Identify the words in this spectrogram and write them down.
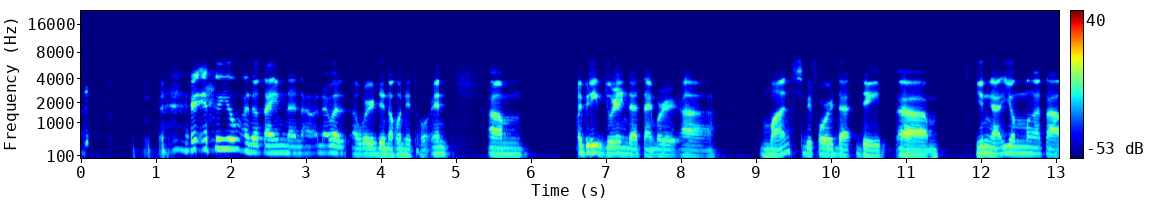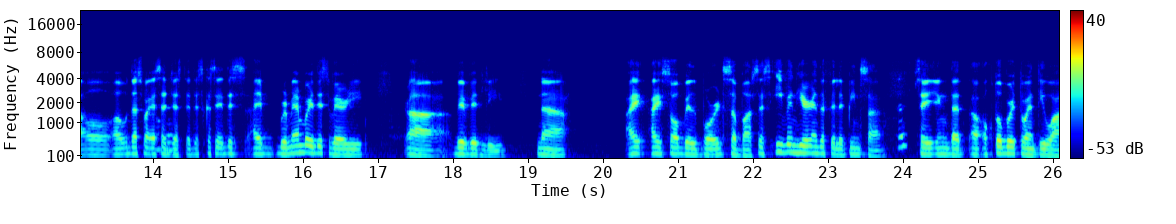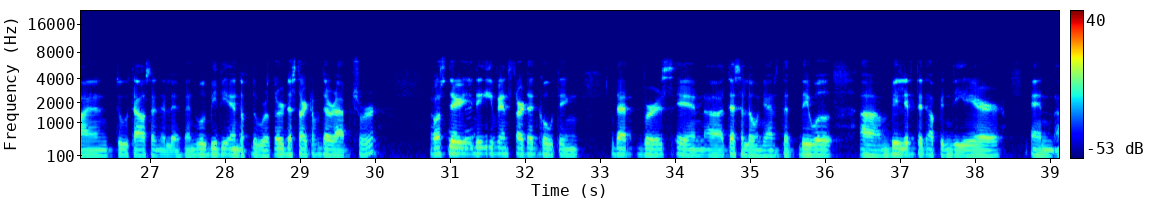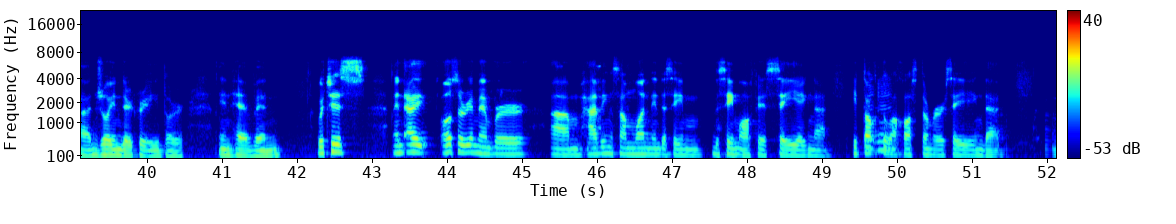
Eh, ito yung ano time na, na, na well, aware din ako nito. And um I believe during that time or uh months before that date, um yun nga yung mga tao, uh, that's why I suggested this kasi this I remember this very uh vividly na I I saw billboards sa buses even here in the Philippines ah, saying that uh, October 21, 2011 will be the end of the world or the start of the rapture. Because they mhm, they even started quoting that verse in uh, Thessalonians that they will um, be lifted up in the air and uh, join their creator in heaven which is and I also remember um, having someone in the same the same office saying that he talked to mhm. a customer saying that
